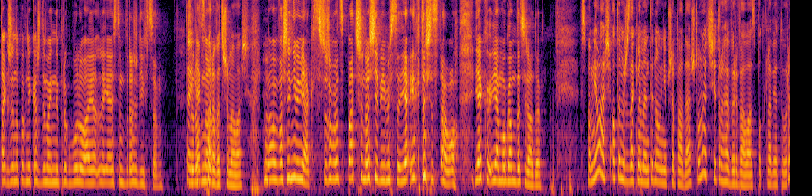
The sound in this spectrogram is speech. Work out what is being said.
Także no pewnie każdy ma inny próg bólu, ale ja jestem wrażliwcem. Tak, Zarówno, tak sporo wytrzymałaś. No właśnie nie wiem jak. Szczerze mówiąc patrzę na siebie i myślę jak, jak to się stało? Jak ja mogłam dać radę? Wspomniałaś o tym, że za Klementyną nie przepadasz. Czy ona ci się trochę wyrwała spod klawiatury?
